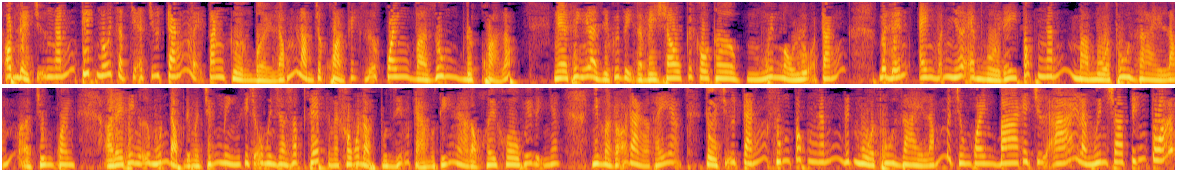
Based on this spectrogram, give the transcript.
Ông để chữ ngắn tiếp nối chặt chẽ chữ trắng lại tăng cường bởi lắm làm cho khoảng cách giữa quanh và dung được khỏa lấp nghe thấy nghĩa là gì quý vị? Là vì sau cái câu thơ nguyên màu lụa trắng mới đến, anh vẫn nhớ em ngồi đây tóc ngắn mà mùa thu dài lắm ở chung quanh. Ở đây thấy ngữ muốn đọc để mà chứng minh cái chỗ nguyên sa sắp xếp thì nó không có đọc một diễn cả một tí nào, đọc hơi khô quý vị nhé. Nhưng mà rõ ràng là thấy từ chữ trắng xuống tóc ngắn đến mùa thu dài lắm ở chung quanh, ba cái chữ ái là nguyên sa tính toán.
